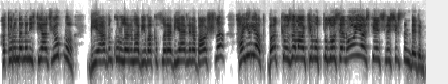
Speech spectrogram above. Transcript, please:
Ha torunlarının ihtiyacı yok mu? Bir yardım kurullarına, bir vakıflara, bir yerlere bağışla. Hayır yap. Bak ki o zamanki mutluluğu sen 10 yaş gençleşirsin dedim.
